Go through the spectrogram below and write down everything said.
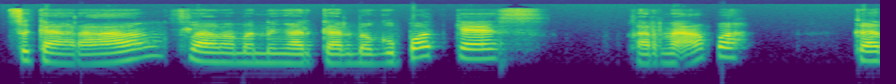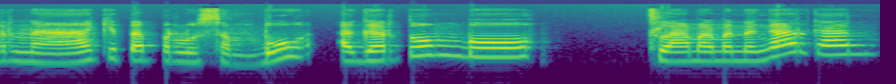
Sekarang, selamat mendengarkan Bangku Podcast. Karena apa? Karena kita perlu sembuh agar tumbuh. Selamat mendengarkan.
